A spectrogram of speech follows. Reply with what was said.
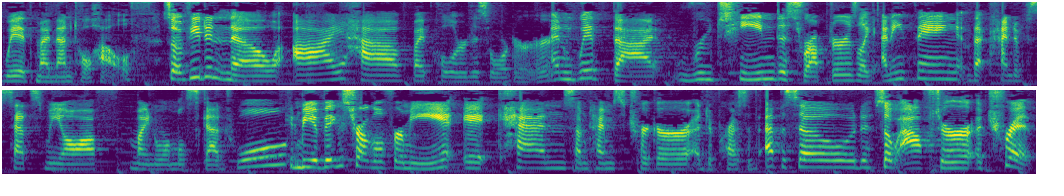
with my mental health. So if you didn't know, I have bipolar disorder, and with that, routine disruptors, like anything that kind of sets me off my normal schedule can be a big struggle for me. It can sometimes trigger a depressive episode. So after a trip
